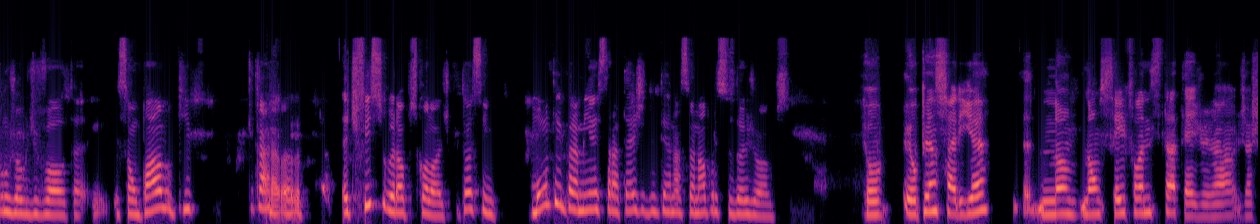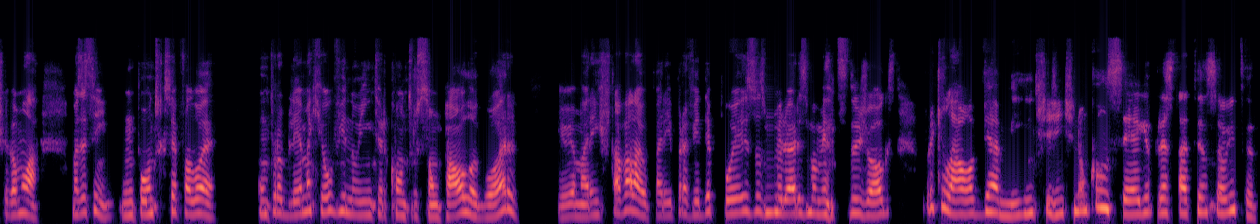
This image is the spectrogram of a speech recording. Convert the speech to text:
um jogo de volta em São Paulo que, que, cara, é difícil segurar o psicológico. Então, assim, montem para mim a estratégia do Internacional para esses dois jogos. Eu, eu pensaria, não, não sei falando em estratégia, já, já chegamos lá. Mas, assim, um ponto que você falou é: um problema que eu vi no Inter contra o São Paulo agora eu e a Mari, a gente estava lá. Eu parei para ver depois os melhores momentos dos jogos, porque lá, obviamente, a gente não consegue prestar atenção em tudo.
